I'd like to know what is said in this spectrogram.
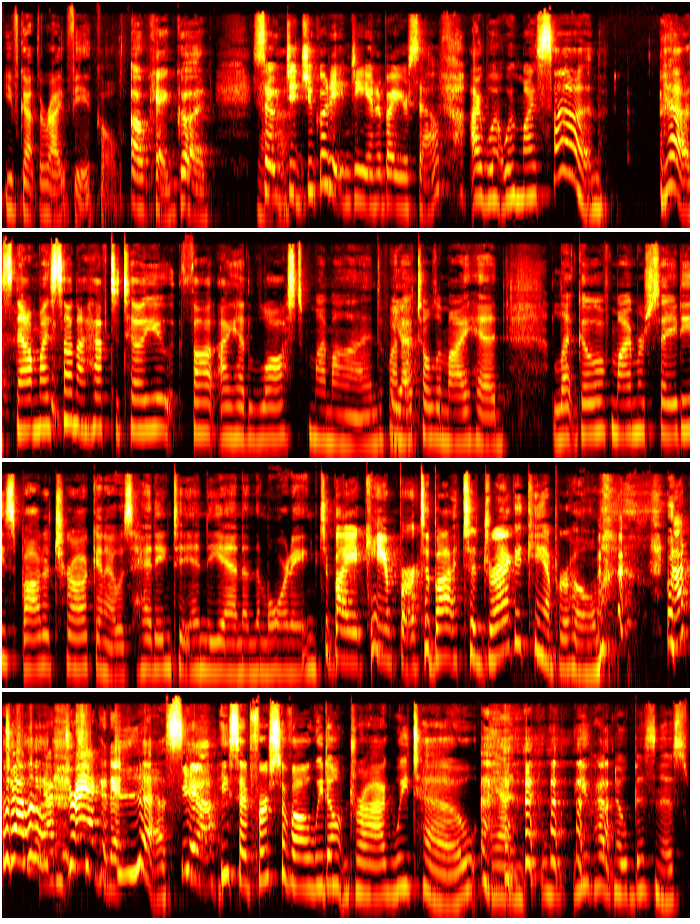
You've got the right vehicle. Okay, good. Yeah. So did you go to Indiana by yourself? I went with my son. Yes. Now, my son, I have to tell you, thought I had lost my mind when Yeah. I told him I had let go of my Mercedes, bought a truck, and I was heading to Indiana in the morning To buy a camper. to buy to drag a camper home. Not towing I'm dragging it. yes. Yeah. He said, first of all, we don't drag, we tow, and you have no business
